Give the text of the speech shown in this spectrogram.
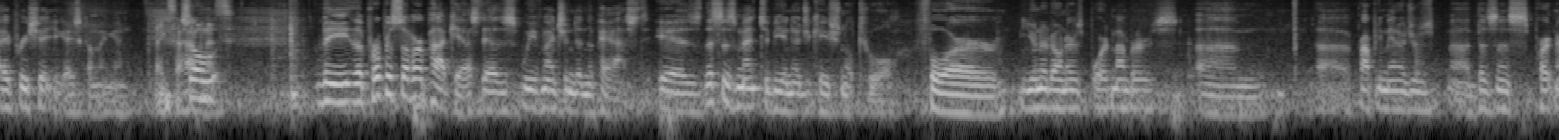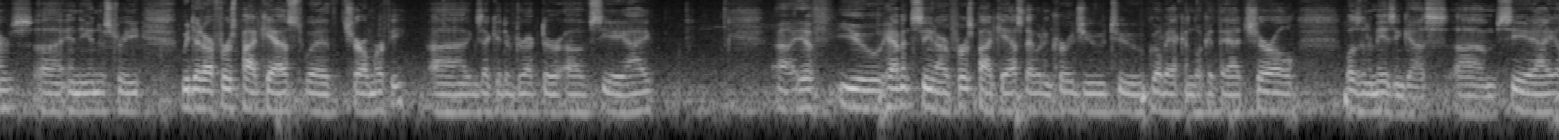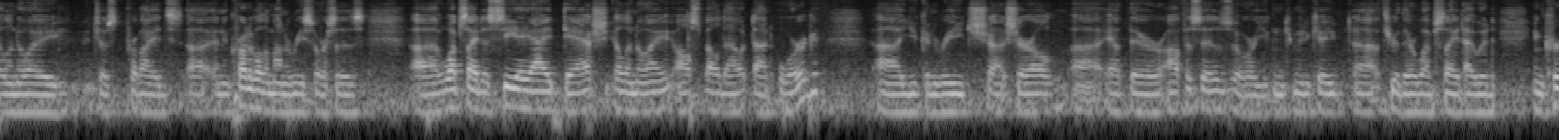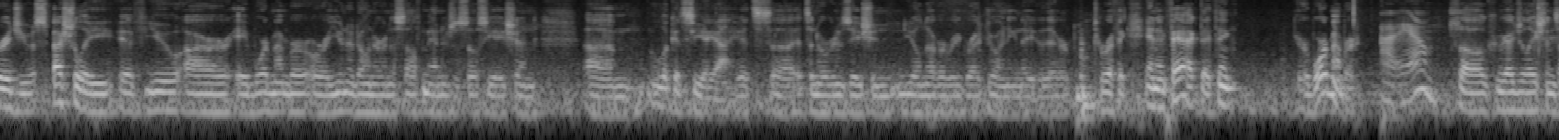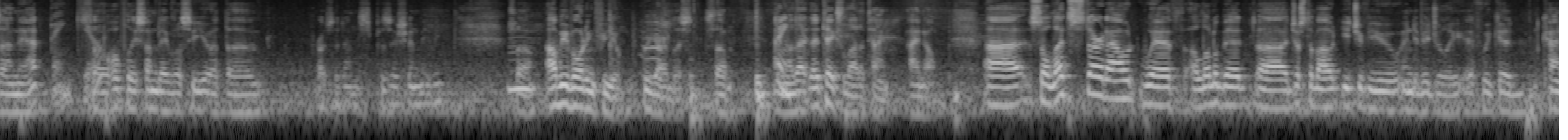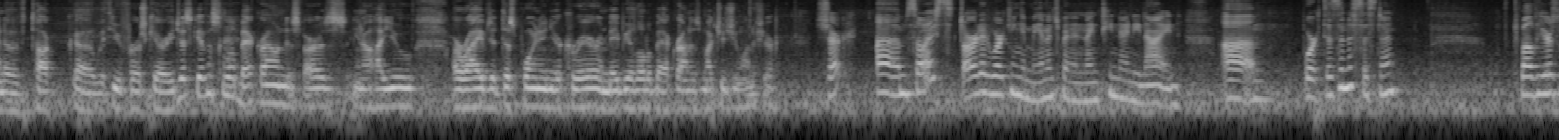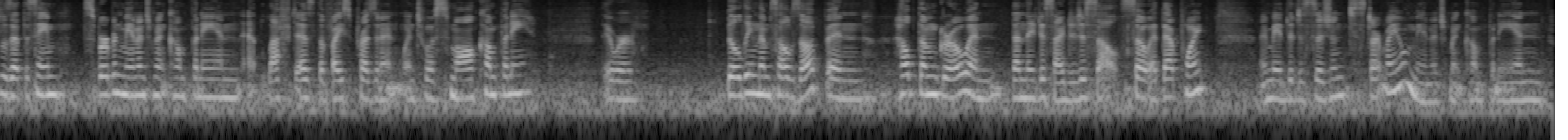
I appreciate you guys coming in. Thanks for So- having us. The, the purpose of our podcast, as we've mentioned in the past, is this is meant to be an educational tool for unit owners, board members, um, uh, property managers, uh, business partners uh, in the industry. We did our first podcast with Cheryl Murphy, uh, Executive Director of CAI. Uh, if you haven't seen our first podcast, I would encourage you to go back and look at that. Cheryl was an amazing guest. Um, CAI Illinois just provides uh, an incredible amount of resources. Uh, website is cai-illinois, all spelled out, .org. Uh, you can reach uh, Cheryl uh, at their offices or you can communicate uh, through their website. I would encourage you, especially if you are a board member or a unit owner in a self managed association, um, look at CAI. It's, uh, it's an organization you'll never regret joining. They, they're terrific. And in fact, I think you're a board member. I am. So congratulations on that. Thank you. So hopefully someday we'll see you at the president's position, maybe. So I'll be voting for you regardless. So I know that, that takes a lot of time. I know. Uh, so let's start out with a little bit uh, just about each of you individually. If we could kind of talk uh, with you first, Carrie. Just give us a little background as far as you know how you arrived at this point in your career, and maybe a little background as much as you want to share. Sure. Um, so I started working in management in 1999. Um, worked as an assistant. 12 years was at the same suburban management company and left as the vice president. Went to a small company. They were building themselves up and helped them grow, and then they decided to sell. So at that point, I made the decision to start my own management company, and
